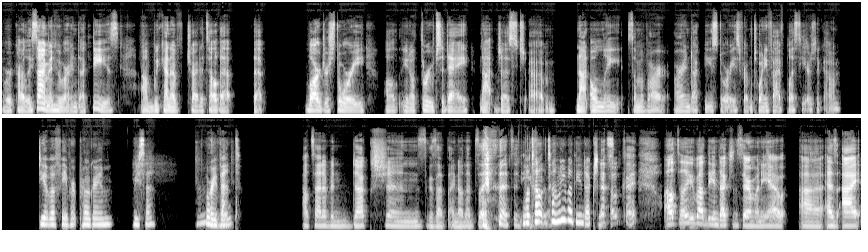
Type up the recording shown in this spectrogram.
or Carly Simon who are inductees um, we kind of try to tell that that larger story all you know through today not just um, not only some of our our inductee stories from 25 plus years ago Do you have a favorite program, Risa, or Hmm. event? Outside of inductions because I, know that's that's an Well, tell, one. tell me about the inductions. okay i'll tell you about the induction ceremony I, uh, as i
